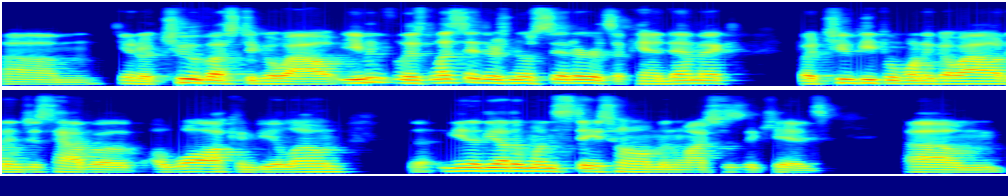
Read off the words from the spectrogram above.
um, you know, two of us to go out, even let's, say there's no sitter, it's a pandemic, but two people want to go out and just have a, a walk and be alone. You know, the other one stays home and watches the kids. Um,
